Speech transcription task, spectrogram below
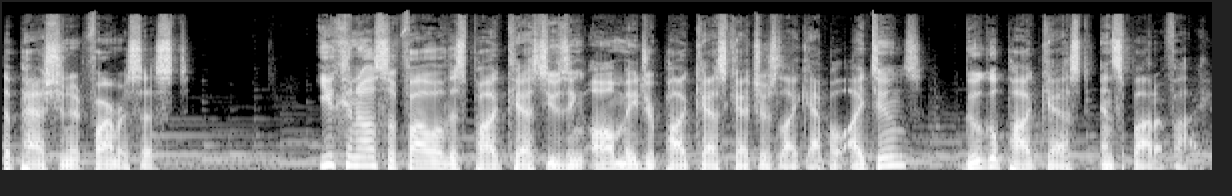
the Passionate Pharmacist. You can also follow this podcast using all major podcast catchers like Apple iTunes, Google Podcast, and Spotify.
